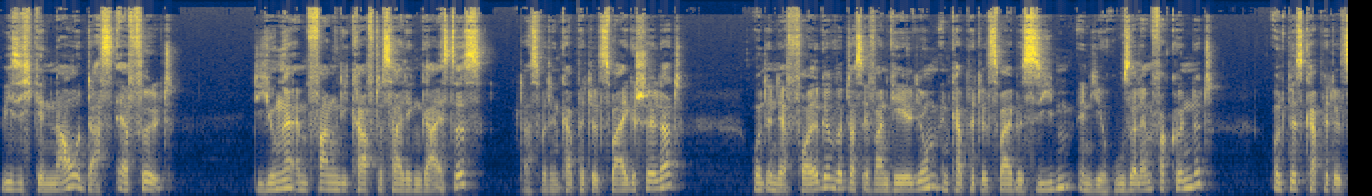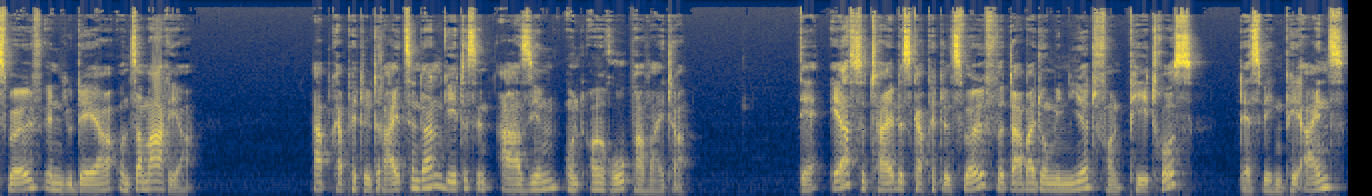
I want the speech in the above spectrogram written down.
wie sich genau das erfüllt. Die Jünger empfangen die Kraft des Heiligen Geistes, das wird in Kapitel 2 geschildert, und in der Folge wird das Evangelium in Kapitel 2 bis 7 in Jerusalem verkündet und bis Kapitel 12 in Judäa und Samaria. Ab Kapitel 13 dann geht es in Asien und Europa weiter. Der erste Teil bis Kapitel 12 wird dabei dominiert von Petrus, deswegen P1,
